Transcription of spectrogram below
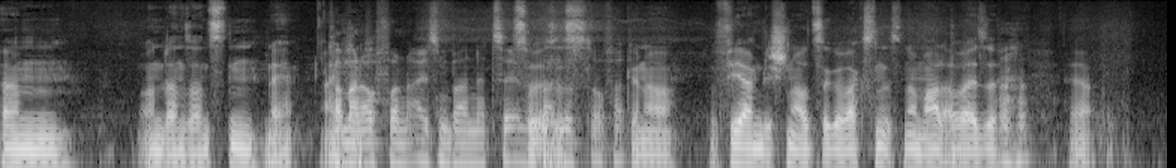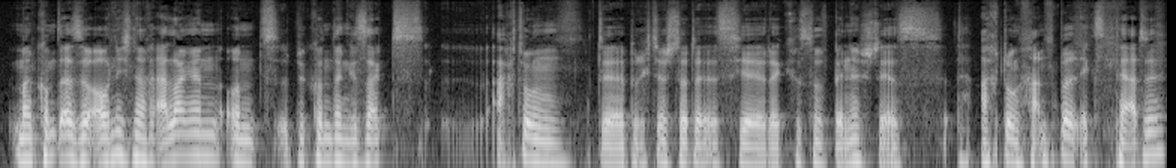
Ähm, und ansonsten, ne. Kann man auch von Eisenbahn erzählen, so wenn man Lust drauf hat. Genau. Vier haben die Schnauze gewachsen ist normalerweise. Aha. Ja. Man kommt also auch nicht nach Erlangen und bekommt dann gesagt, Achtung, der Berichterstatter ist hier der Christoph Benesch, der ist Achtung Handball-Experte.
